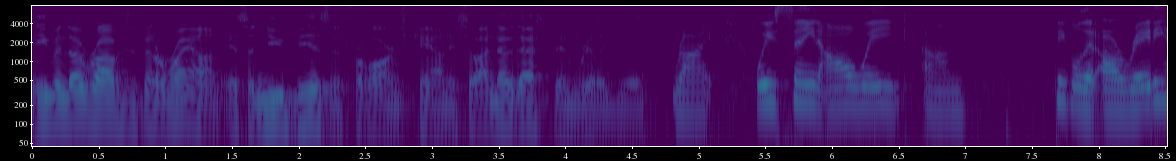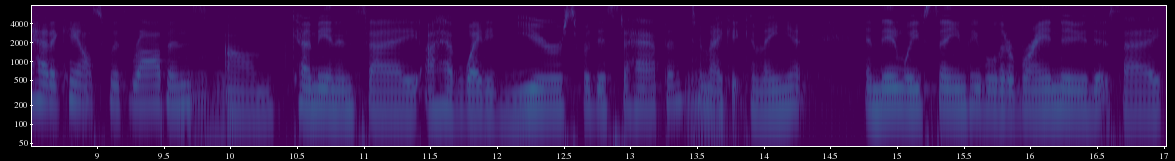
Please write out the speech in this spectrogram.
Even though Robins has been around, it's a new business for Laurens County, so I know that's been really good. Right. We've seen all week um, people that already had accounts with Robins um, come in and say, I have waited years for this to happen to make it convenient. And then we've seen people that are brand new that say,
